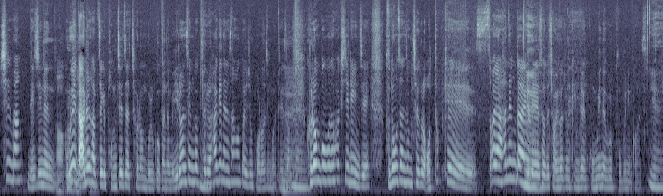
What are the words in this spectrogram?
실망 내지는 아, 왜수 나를 있죠. 갑자기 범죄자처럼 몰고 가나 뭐 이런 생각들을 하게 되는 상황까지 좀 벌어진 것 같아요. 그래서 네. 네. 그런 부분은 확실히 이제 부동산 정책을 어떻게 써야 하는가에 네. 대해서도 저희가 좀 굉장히 고민해볼 부분인 것 같습니다. 예.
